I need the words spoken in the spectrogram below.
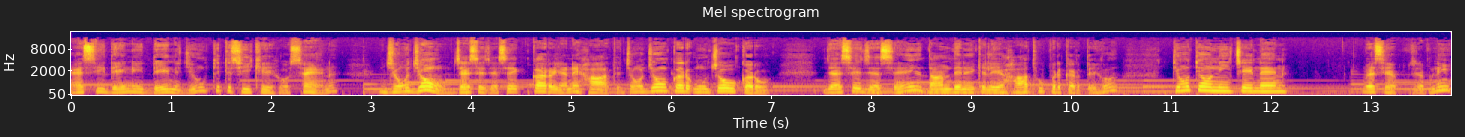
ऐसी देनी देन जू कित सीखे हो सैन। जो जो जैसे जैसे कर यानी हाथ जो जो कर ऊंचो करो। जैसे जैसे दान देने के लिए हाथ ऊपर करते हो त्यों त्यों नीचे नैन? वैसे आप अपनी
